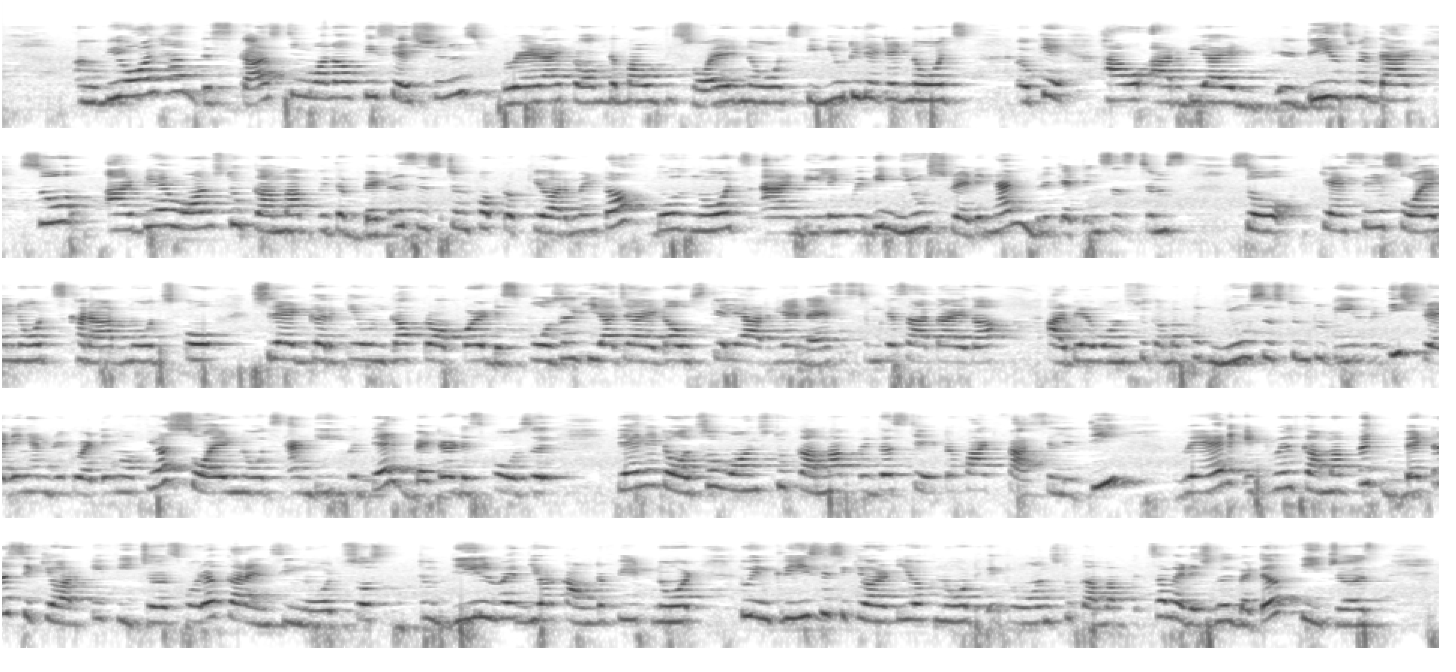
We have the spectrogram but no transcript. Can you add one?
uh, we all have discussed in one of the sessions where I talked about the soil notes, the mutilated notes, okay, how RBI deals with that. So RBI wants to come up with a better system for procurement of those notes and dealing with the new shredding and briquetting systems. So कैसे soil notes, खराब notes को shred करके उनका proper disposal किया जाएगा उसके लिए RBI नए system के साथ आएगा RBI wants to come up with new system to deal with the shredding and briquetting of your soil notes and deal with their better disposal. Then it also wants to come up with a state-of-art facility where it will come up with better security features for your currency note. So to deal with your counterfeit note, to increase the security of note, it wants to come up with some additional better features.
